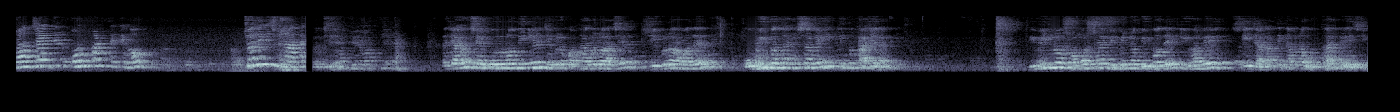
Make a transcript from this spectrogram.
পঞ্চায়েতের ওন ফান্ড থেকে হোক যদি কিছু না থাকে তা যাই হোক সেই পুরোনো দিনের যেগুলো কথাগুলো আছে, সেগুলো আমাদের অভিজ্ঞতা হিসাবেই কিন্তু কাজে লাগে। বিভিন্ন সমস্যায়, বিভিন্ন বিপদে কীভাবে সেই জায়গা থেকে আমরা উদ্ধার পেয়েছি,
